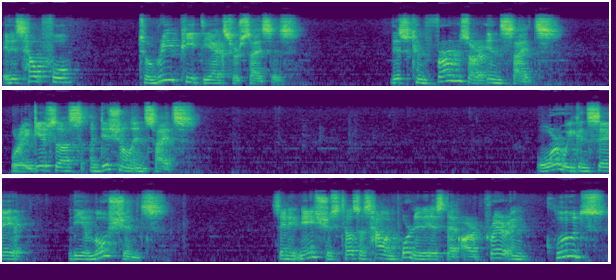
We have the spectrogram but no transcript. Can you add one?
it is helpful to repeat the exercises. This confirms our insights or it gives us additional insights. Or we can say the emotions. St. Ignatius tells us how important it is that our prayer includes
